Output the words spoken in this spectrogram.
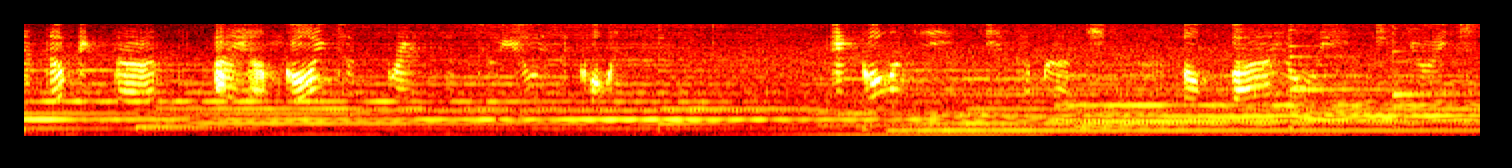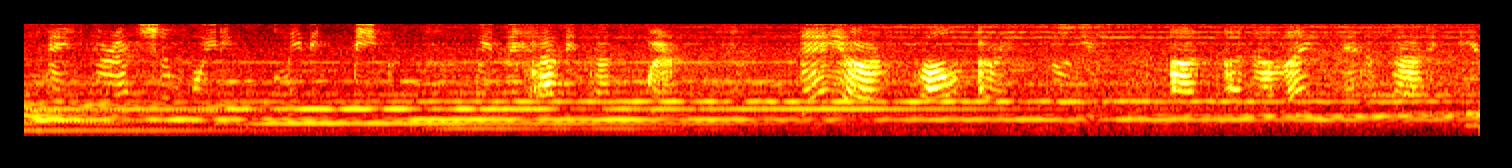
the topic that I am going to present to you is ecology. Ecology is a branch of biology in which the interaction between living beings with the habitat where they are found are studied and analyzed that is the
